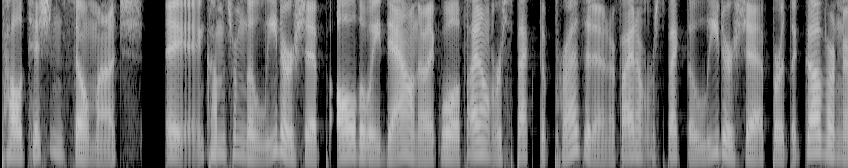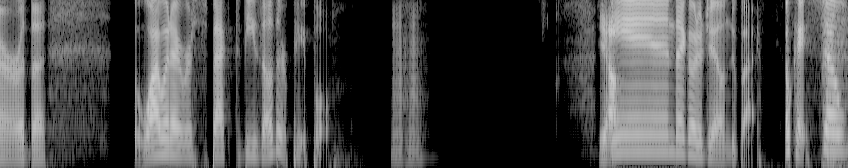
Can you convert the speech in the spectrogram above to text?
politicians so much. It, it comes from the leadership all the way down. They're like, well, if I don't respect the president, or if I don't respect the leadership, or the governor, or the, why would I respect these other people? Mm-hmm. Yeah, And I go to jail in Dubai. Okay, so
